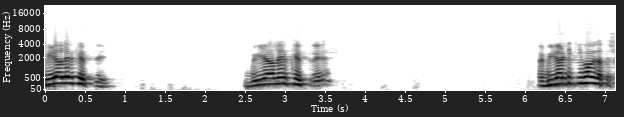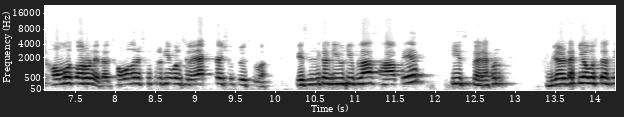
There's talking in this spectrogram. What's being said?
বিড়ালের ক্ষেত্রে বিড়ালের ক্ষেত্রে বিড়ালটি কীভাবে যাচ্ছে? সমতরণে। তাহলে সমতরণের সূত্র কি বলছিল? একটাই সূত্র ইউজ করবা S equal to UT plus half A T square এখন বিড়ালটা কি অবস্থা আছে?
